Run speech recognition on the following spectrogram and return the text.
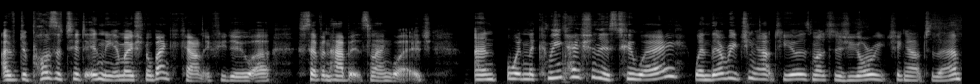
I've deposited in the emotional bank account if you do a 7 habits language. And when the communication is two way, when they're reaching out to you as much as you're reaching out to them,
